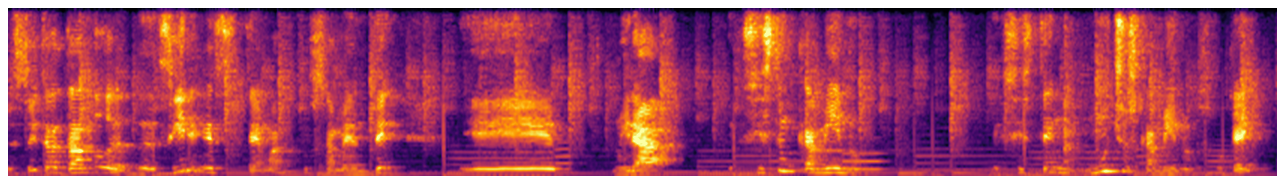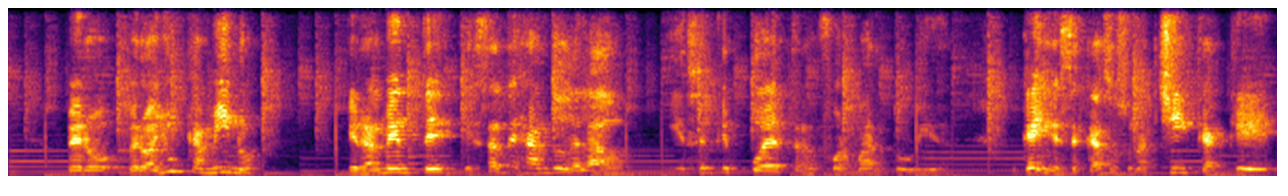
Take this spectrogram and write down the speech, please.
estoy tratando de, decir en este tema justamente, eh, mira, existe un camino, existen muchos caminos, ¿ok? Pero, pero hay un camino que realmente estás dejando de lado y es el que puede transformar tu vida. ¿ok? En este caso es una chica que,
